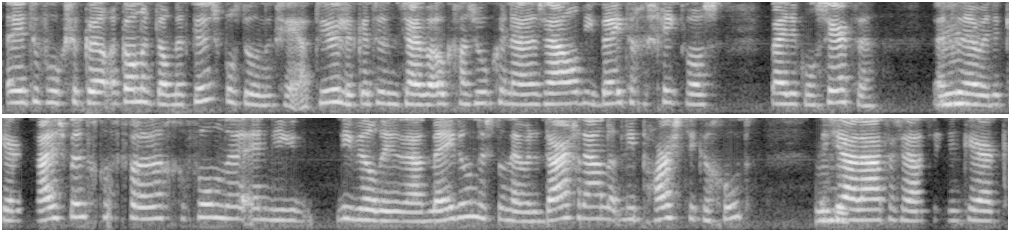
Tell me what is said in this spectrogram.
En toen vroeg ze, kan, kan ik dat met kunstbos doen? Ik zei, ja, tuurlijk. En toen zijn we ook gaan zoeken naar een zaal die beter geschikt was bij de concerten. En toen mm. hebben we de kerk Kruispunt gevonden en die, die wilde inderdaad meedoen. Dus toen hebben we het daar gedaan. Dat liep hartstikke goed. Een jaar later zaten we in de kerk,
